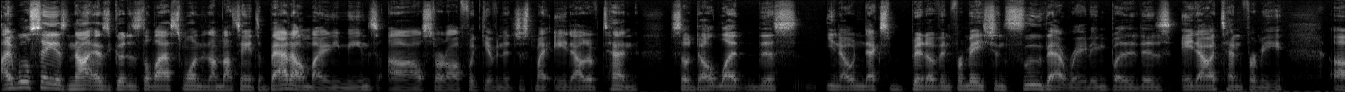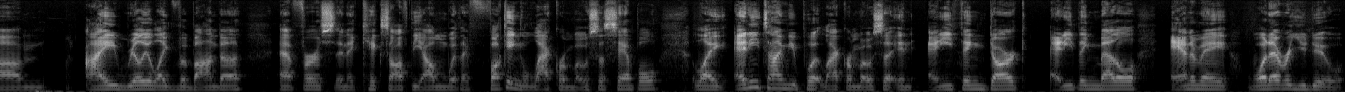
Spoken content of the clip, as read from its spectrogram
I will say, is not as good as the last one, and I'm not saying it's a bad album by any means. Uh, I'll start off with giving it just my 8 out of 10. So don't let this, you know, next bit of information slew that rating, but it is 8 out of 10 for me. Um, I really like Vibanda at first, and it kicks off the album with a fucking Lacrimosa sample. Like, anytime you put Lacrimosa in anything dark, anything metal, anime, whatever you do,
